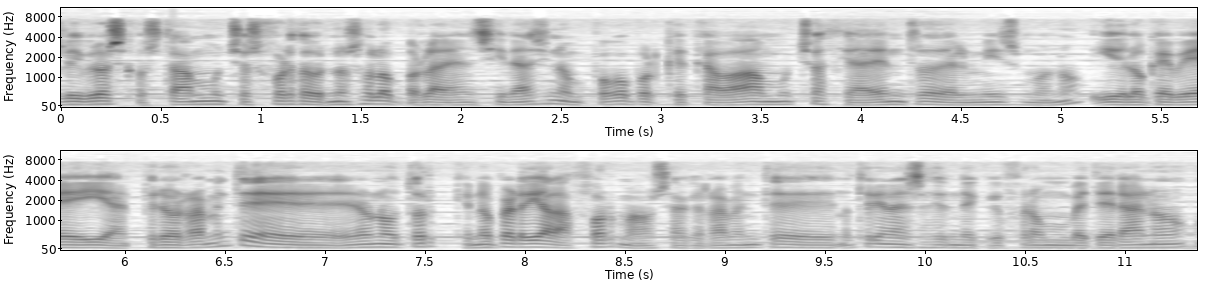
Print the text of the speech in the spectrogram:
Sus libros costaban mucho esfuerzo, no solo por la densidad, sino un poco porque cavaba mucho hacia adentro del mismo, ¿no? Y de lo que veía. Pero realmente era un autor que no perdía la forma, o sea, que realmente no tenía la sensación de que fuera un veterano,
